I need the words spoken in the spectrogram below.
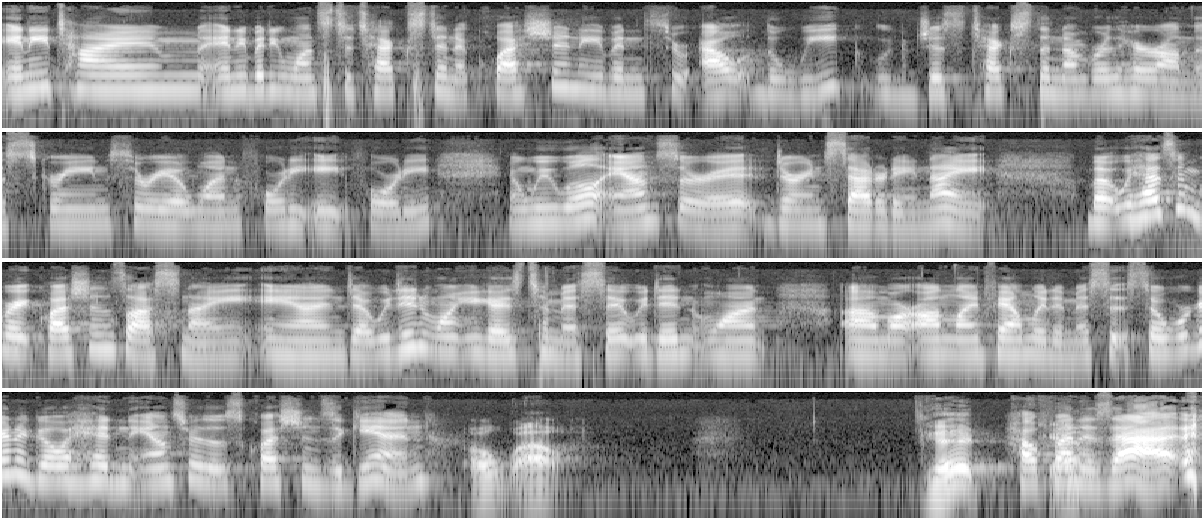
Anytime anybody wants to text in a question, even throughout the week, just text the number there on the screen, 301 4840, and we will answer it during Saturday night. But we had some great questions last night, and uh, we didn't want you guys to miss it. We didn't want um, our online family to miss it. So we're going to go ahead and answer those questions again. Oh, wow. Good. How fun Yeah. is that?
